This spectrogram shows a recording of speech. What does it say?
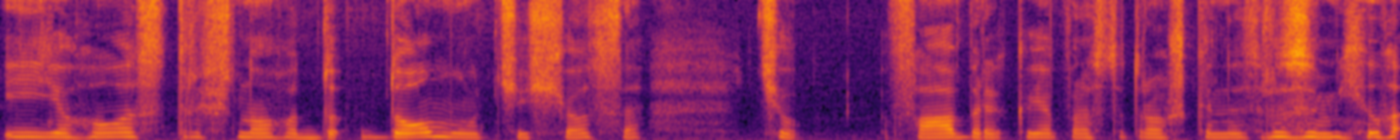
і його страшного дому, чи що це, чи фабрики, я просто трошки не зрозуміла.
